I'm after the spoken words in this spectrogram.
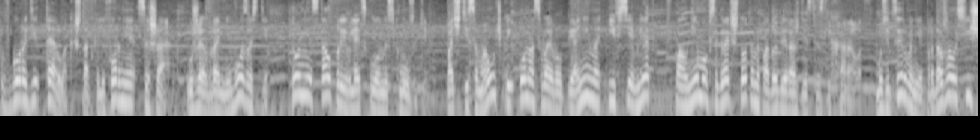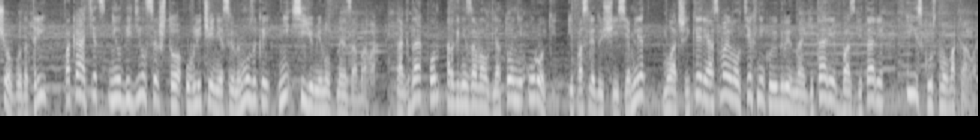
в городе Терлок, штат Калифорния, США. Уже в раннем возрасте Тони стал проявлять склонность к музыке. Почти самоучкой он осваивал пианино и в 7 лет вполне мог сыграть что-то наподобие рождественских хоралов. Музицирование продолжалось еще года три, пока отец не убедился, что увлечение сына музыкой не сиюминутная забава. Тогда он организовал для Тони уроки, и последующие 7 лет младший Керри осваивал технику игры на гитаре, бас-гитаре и искусство вокала.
